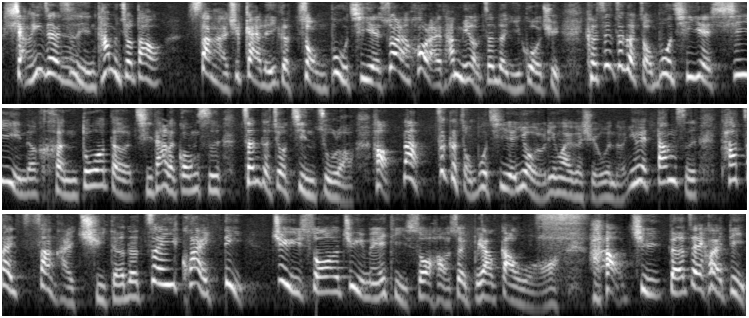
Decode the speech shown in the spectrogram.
响应这件事情，他们就到上海去盖了一个总部企业。虽然后来他没有真的移过去，可是这个总部企业吸引了很多的其他的公司，真的就进驻了。好，那这个总部企业又有另外一个学问的，因为当时他在上海取得的这一块地。据说，据媒体说，好，所以不要告我。好，取得这块地，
